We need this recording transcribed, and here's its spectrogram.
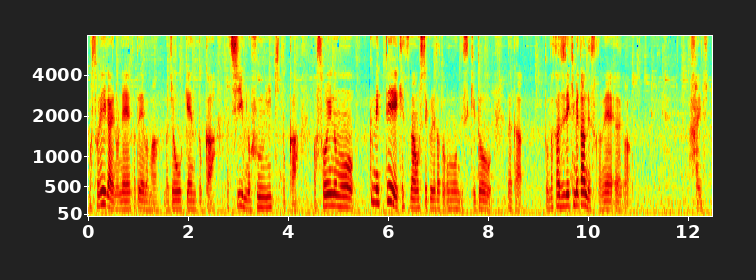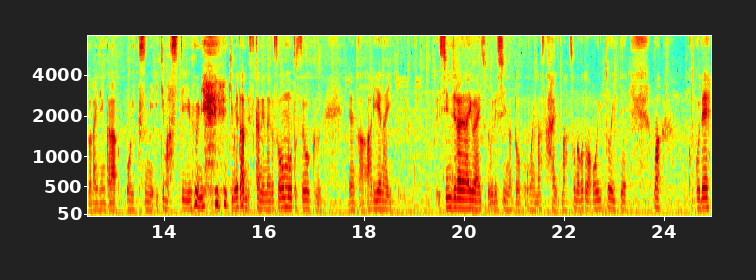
まあ、それ以外のね例えば、まあ、条件とかチームの雰囲気とか、まあ、そういうのも含めて決断をしてくれたと思うんですけどなんかどんな感じで決めたんですかね？なんかはいちょっと来年からオリックスに行きますっていう風に 決めたんですかね。なんかそう思うとすごくなんかありえない信じられないぐらいちょっと嬉しいなと思います。はいまあそんなことは置いといてまあここで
